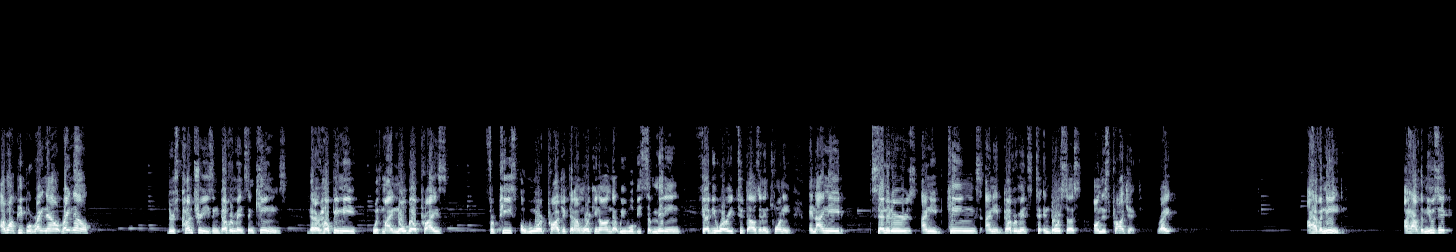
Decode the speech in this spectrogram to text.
I want people right now, right now, there's countries and governments and kings that are helping me with my Nobel Prize for Peace Award project that I'm working on that we will be submitting February 2020. And I need senators, I need kings, I need governments to endorse us on this project, right? I have a need. I have the music,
